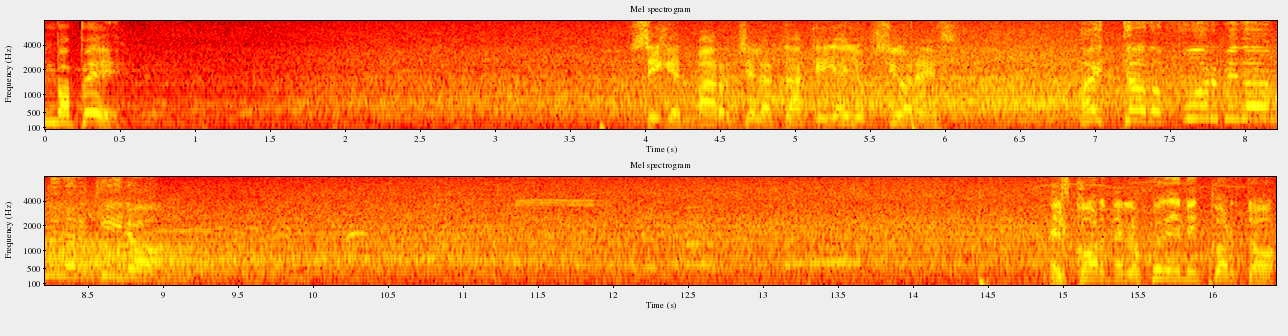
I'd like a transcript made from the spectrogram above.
Mbappé. Sigue en marcha el ataque y hay opciones. Ha estado formidable el arquero. El córner lo juegan en corto.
